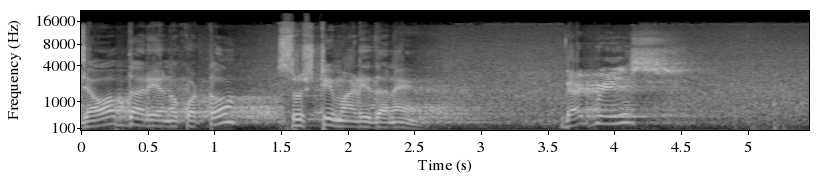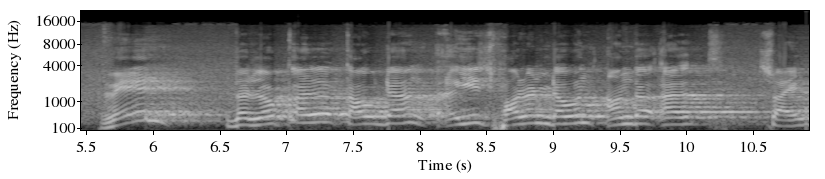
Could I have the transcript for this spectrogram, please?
ಜವಾಬ್ದಾರಿಯನ್ನು ಕೊಟ್ಟು ಸೃಷ್ಟಿ ಮಾಡಿದ್ದಾನೆ. That means when the local cow is fallen down on the earth soil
